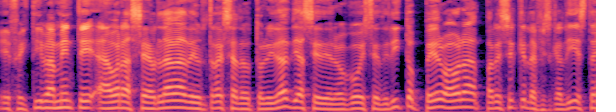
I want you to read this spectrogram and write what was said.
Efectivamente, ahora se hablaba de ultraje a la autoridad, ya se derogó ese delito, pero ahora parece que la Fiscalía está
